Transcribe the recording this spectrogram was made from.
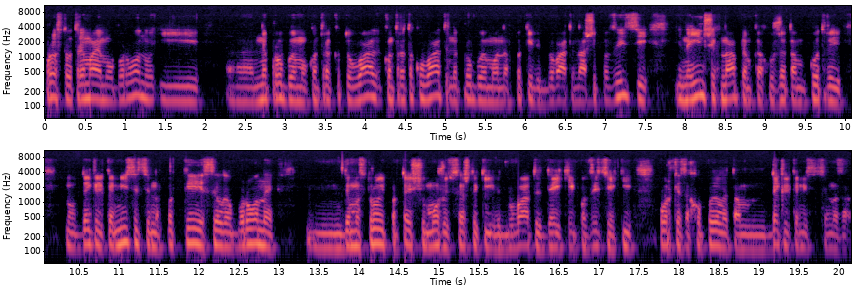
Просто тримаємо оборону і е, не пробуємо контратакувати, не пробуємо навпаки відбивати наші позиції. І на інших напрямках, уже там котрий ну декілька місяців, навпаки, сили оборони демонструють про те, що можуть все ж таки відбувати деякі позиції, які орки захопили там декілька місяців назад.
